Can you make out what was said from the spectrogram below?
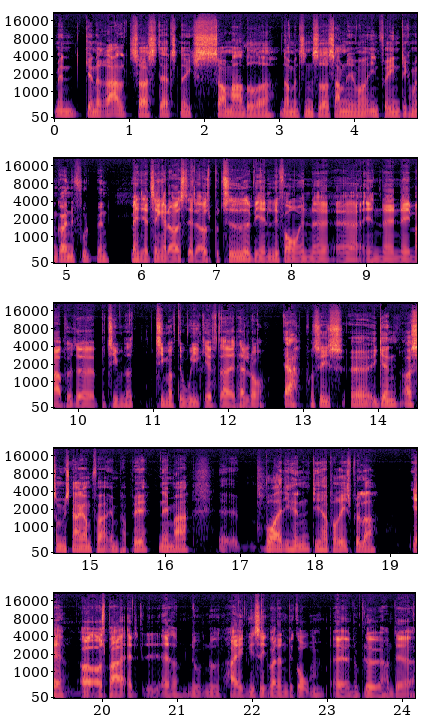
men generelt så er statsen ikke så meget bedre, når man sådan sidder og sammenligner en for en. Det kan man gøre ind i footbind. Men jeg tænker da også, det er da også på tide, at vi endelig får en, øh, øh en uh, Neymar på, the, på team, of, team of the Week efter et halvt år. Ja, præcis. Øh, igen, også som vi snakker om før, Mbappé, Neymar. Øh, hvor er de henne, de her Paris-spillere? Ja, og også bare, at øh, altså, nu, nu har jeg ikke lige set, hvordan det går dem. Øh, nu blev ham der,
